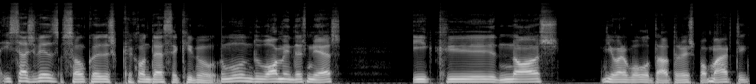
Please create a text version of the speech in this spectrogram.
isso às vezes são coisas que acontecem aqui no, no mundo do homem e das mulheres e que nós, e agora vou voltar outra vez para o marketing,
